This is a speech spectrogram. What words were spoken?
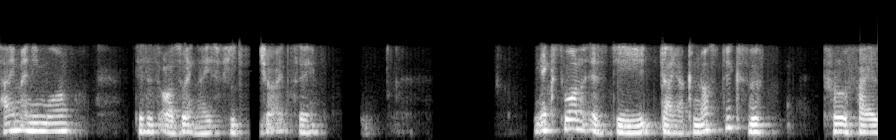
time anymore. This is also a nice feature, I'd say. Next one is the diagnostics with Profile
